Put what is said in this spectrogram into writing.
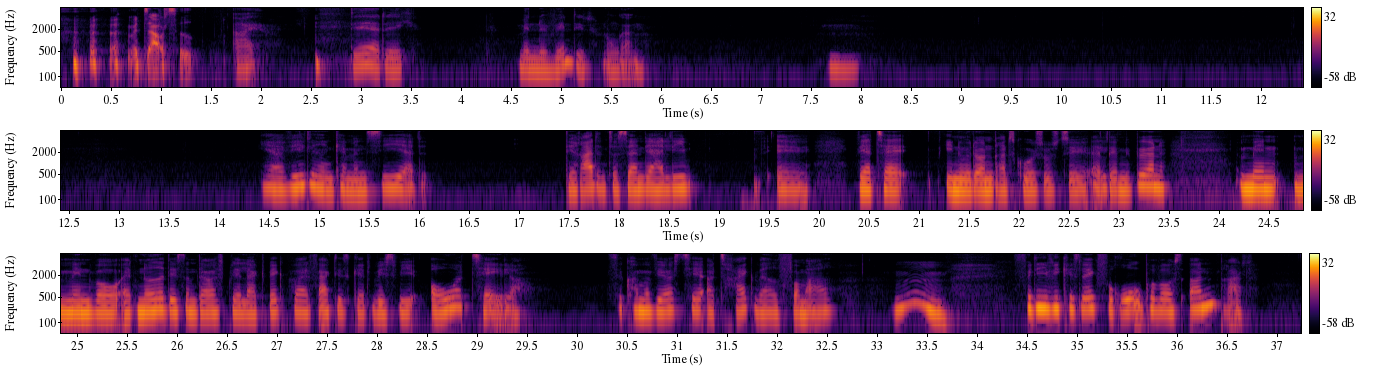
med tavshed. nej, det er det ikke. Men nødvendigt nogle gange. Mm. Ja, i virkeligheden kan man sige, at det er ret interessant. Jeg har lige øh, ved at tage endnu et åndedrætskursus til alle dem i bøgerne, men, men hvor at noget af det, som der også bliver lagt vægt på, er faktisk, at hvis vi overtaler, så kommer vi også til at trække vejret for meget. Mm. Fordi vi kan slet ikke få ro på vores åndedræt.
